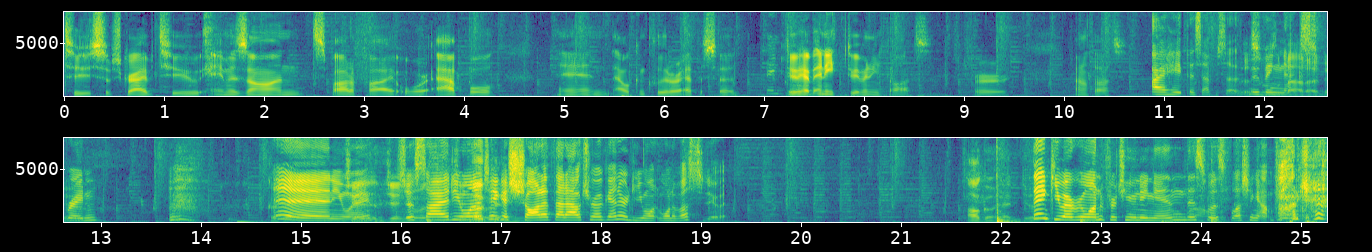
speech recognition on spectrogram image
to subscribe to Amazon, Spotify, or Apple, and that will conclude our episode. Thank Do we have any? Do we have any thoughts for final thoughts? I hate this episode. This Moving was a bad next. idea. Braden. Okay. Anyway, Gen- genuine- Josiah, do you want to genuine- take a shot at that outro again, or do you want one of us to do it? I'll go ahead and do it. Thank you, everyone, for tuning in. This was Flushing Out Podcast.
